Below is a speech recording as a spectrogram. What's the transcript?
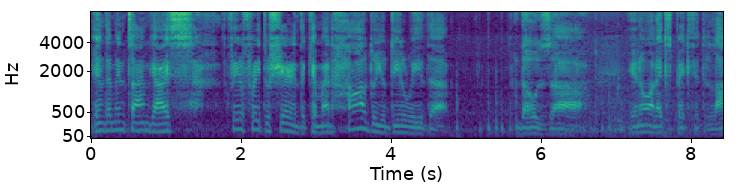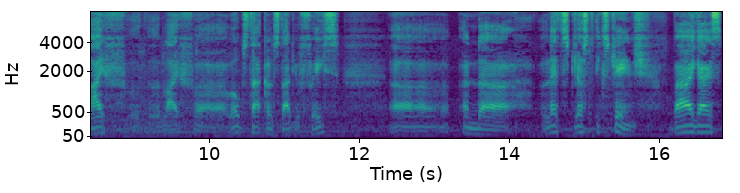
In the meantime guys feel free to share in the comment. How do you deal with uh, those uh, you know unexpected life life uh, obstacles that you face. Uh, and uh, let's just exchange. Bye guys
